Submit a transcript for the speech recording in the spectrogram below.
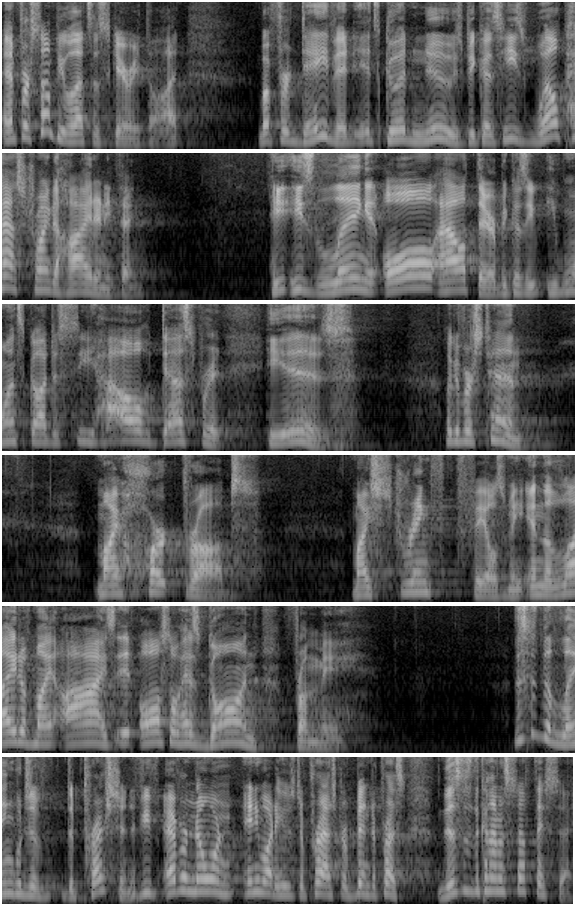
And for some people, that's a scary thought. But for David, it's good news because he's well past trying to hide anything. He, he's laying it all out there because he, he wants God to see how desperate he is. Look at verse 10. My heart throbs, my strength fails me. In the light of my eyes, it also has gone from me. This is the language of depression. If you've ever known anybody who's depressed or been depressed, this is the kind of stuff they say.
